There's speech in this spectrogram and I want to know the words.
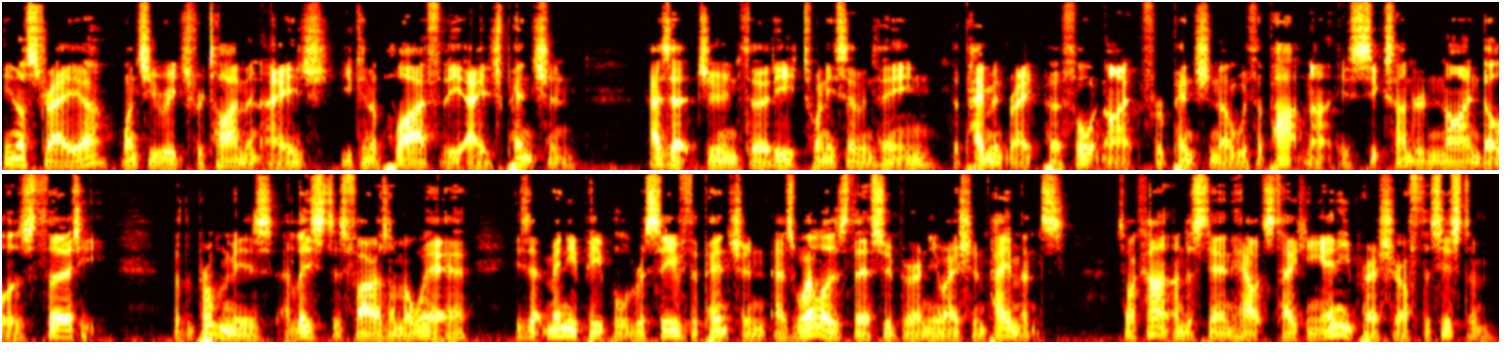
In Australia, once you reach retirement age, you can apply for the age pension. As at June 30, 2017, the payment rate per fortnight for a pensioner with a partner is $609.30. But the problem is, at least as far as I'm aware, is that many people receive the pension as well as their superannuation payments. So I can't understand how it's taking any pressure off the system.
